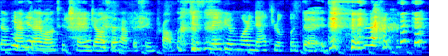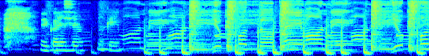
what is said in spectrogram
sometimes I want to change, also have the same problem. Just make it more natural. But 对对，没关系。 Okay. on me. You can put the blame on me. You can put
